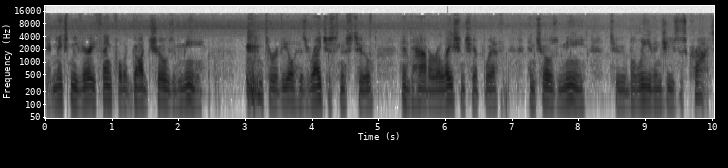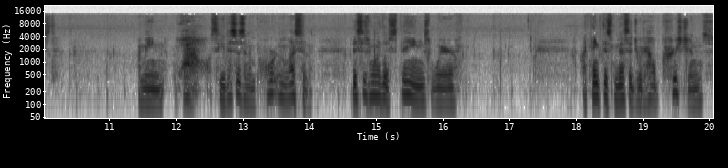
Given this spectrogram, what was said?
it makes me very thankful that God chose me to reveal His righteousness to, and to have a relationship with, and chose me to believe in Jesus Christ. I mean, wow. See, this is an important lesson. This is one of those things where I think this message would help Christians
